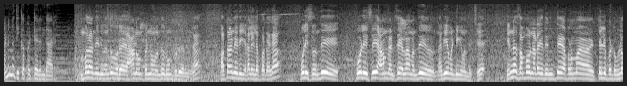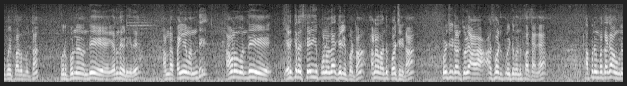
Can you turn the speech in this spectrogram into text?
அனுமதிக்கப்பட்டிருந்தார். ஒன்பதாம் தேதி வந்து ஒரு ஆணும் பெண்ணும் வந்து ரூம் போட்டுருக்குங்க. பத்தாம் தேதி காலையில் பார்த்தாக்கா போலீஸ் வந்து போலீஸு ஆம்புலன்ஸு எல்லாம் வந்து நிறைய வண்டிங்க வந்துச்சு. என்ன சம்பவம் நடக்குதுன்ட்டு அப்புறமா கேள்விப்பட்டு உள்ளே போய் பார்க்கும்போது தான் ஒரு பொண்ணு வந்து இறந்து கிடக்குது. அந்த பையன் வந்து அவனும் வந்து இருக்கிற ஸ்டேஜுக்கு போனதாக கேள்விப்பட்டோம். ஆனால் வந்து போச்சுக்கிட்டான் போச்சுக்கிட்டான்னு சொல்லி ஹாஸ்பிட்டல் போயிட்டு வந்து பார்த்தாங்க. அப்புறம் பார்த்தாக்கா அவங்க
